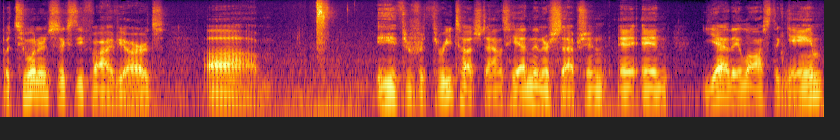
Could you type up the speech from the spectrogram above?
but 265 yards. Um, he threw for three touchdowns. He had an interception, and, and yeah, they lost the game,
